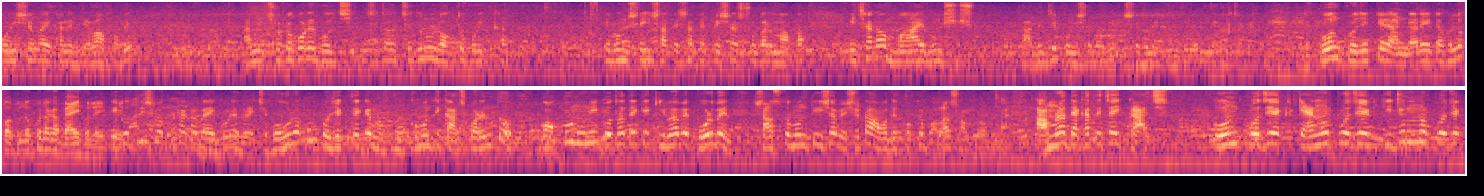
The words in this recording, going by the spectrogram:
পরিষেবা এখানে দেওয়া হবে। আমি ছোট করে বলছি, সেটা হচ্ছে ধরুন রক্ত পরীক্ষা এবং সেই সাথে সাথে প্রেশার সুগার মাপা। এছাড়াও মা এবং শিশু। তাদের যে পরিষেবাগুলো সেগুলো এখান থেকে দেওয়া যাবে। কোন প্রজেক্টের আন্ডারে এটা হলো কত লক্ষ টাকা ব্যয় হলো একত্রিশ লক্ষ টাকা ব্যয় করে হয়েছে। বহু রকম প্রজেক্ট থেকে মুখ্যমন্ত্রী কাজ করেন তো কখন উনি কোথা থেকে কীভাবে করবেন স্বাস্থ্যমন্ত্রী হিসাবে সেটা আমাদের পক্ষে বলা সম্ভব না। আমরা দেখাতে চাই কাজ। কোন প্রজেক্ট কেন প্রজেক্ট কি জন্য প্রজেক্ট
